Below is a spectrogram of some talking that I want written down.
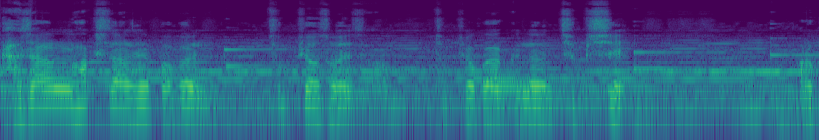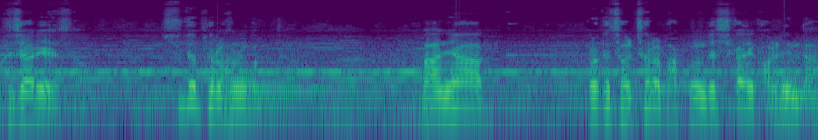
가장 확실한 해법은 투표소에서 투표가 끝난 즉시 바로 그 자리에서 수개표를 하는 겁니다. 만약 그렇게 절차를 바꾸는데 시간이 걸린다.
